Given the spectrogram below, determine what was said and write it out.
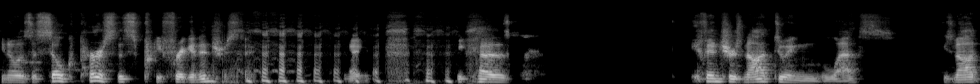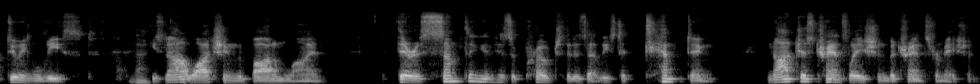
you know, as a silk purse, this is pretty friggin' interesting Right. because Fincher's not doing less. He's not doing least. No. He's not watching the bottom line. There is something in his approach that is at least attempting not just translation, but transformation.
